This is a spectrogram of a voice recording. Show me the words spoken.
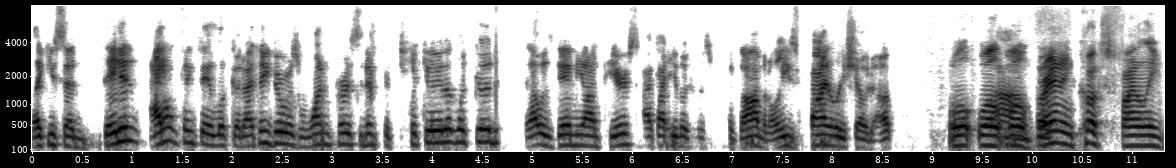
like you said, they didn't. I don't think they look good. I think there was one person in particular that looked good. That was Dameon Pierce. I thought he looked was phenomenal. He's finally showed up. Well, well, Um, well. but- Brandin Cooks finally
